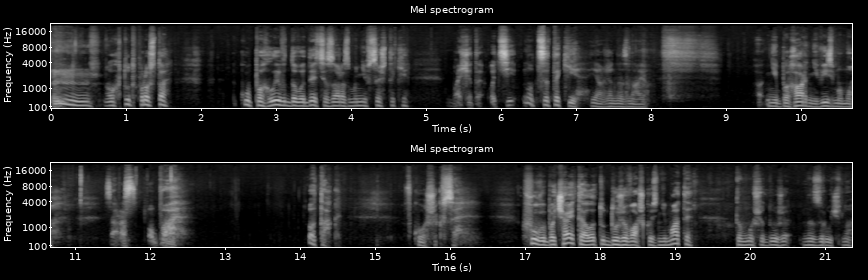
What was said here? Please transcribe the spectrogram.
Ох, тут просто купа глив доведеться зараз мені все ж таки. Бачите, оці, ну це такі, я вже не знаю. Ніби гарні візьмемо. Зараз. Опа. Отак. В кошик все. Фу, вибачайте, але тут дуже важко знімати, тому що дуже незручно.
